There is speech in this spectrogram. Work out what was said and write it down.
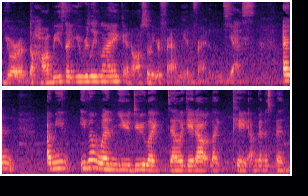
your the hobbies that you really like and also your family and friends. Yes. And I mean, even when you do like delegate out, like, okay, I'm gonna spend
